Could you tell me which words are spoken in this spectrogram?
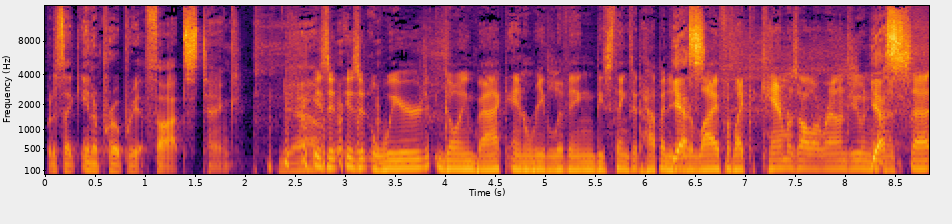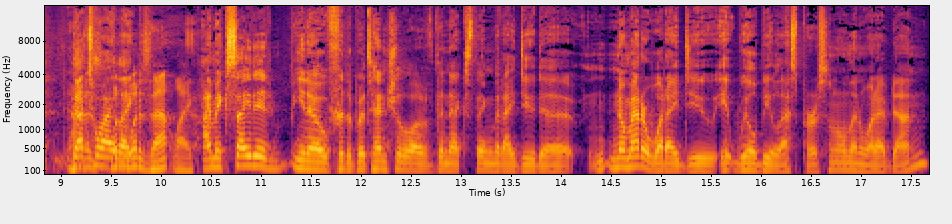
but it's like inappropriate thoughts tank yeah. Is it is it weird going back and reliving these things that happened in Yes. your life with like cameras all around you and you're on a Yes. set? How That's does- why, What, like- what is that like? i'm excited you know for the potential of the next thing that i do to no matter what i do it will be less personal than what i've done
